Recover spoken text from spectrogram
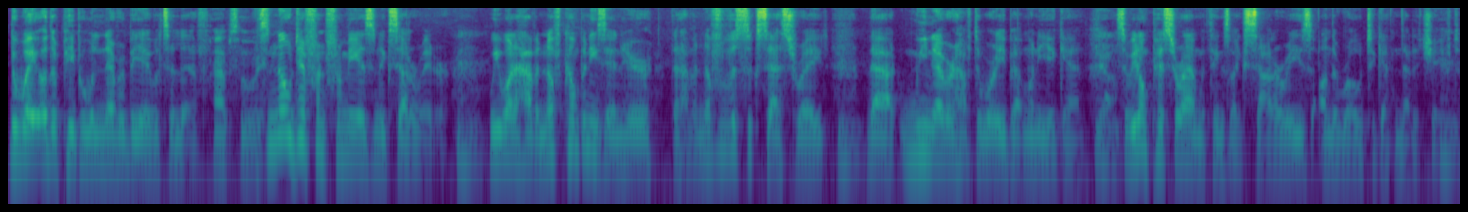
the way other people will never be able to live. Absolutely. It's no different for me as an accelerator. Mm-hmm. We want to have enough companies in here that have enough of a success rate mm-hmm. that we never have to worry about money again. Yeah. So we don't piss around with things like salaries on the road to getting that achieved.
